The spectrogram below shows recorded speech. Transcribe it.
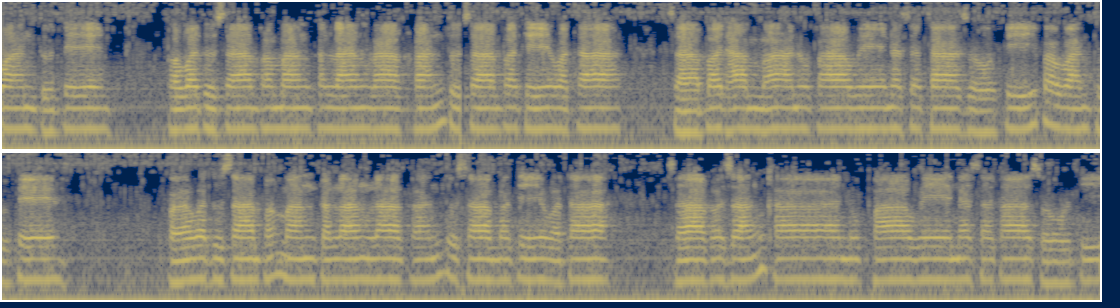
วันตุเตภวตุสาพมังคลังราคันตุสาพเทวตาสัพพธรรมานุภาเวนัสธาโสติภวันตุเต ภาวตุสาพมังคลังลาขันตุสาปเทวตา สาพสังฆานุภาเวนัสตาโสตี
